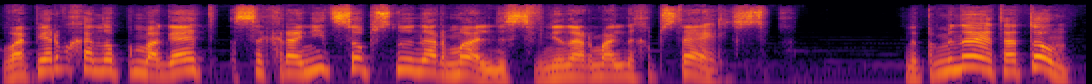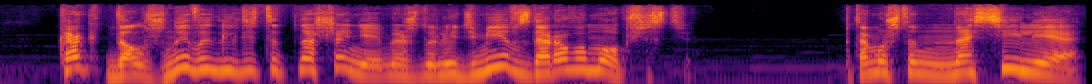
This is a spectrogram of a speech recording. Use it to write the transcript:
Во-первых, оно помогает сохранить собственную нормальность в ненормальных обстоятельствах. Напоминает о том, как должны выглядеть отношения между людьми в здоровом обществе. Потому что насилие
